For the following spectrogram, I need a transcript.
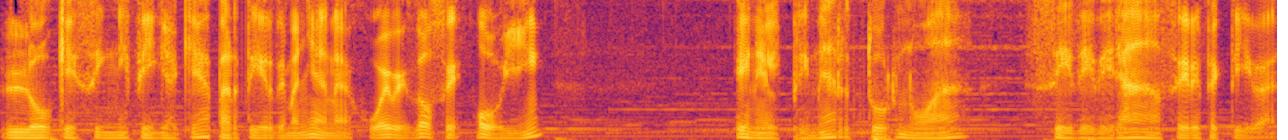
lo que significa que a partir de mañana, jueves 12, hoy, en el primer turno A se deberá hacer efectiva,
